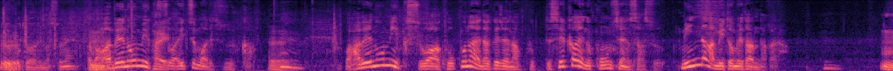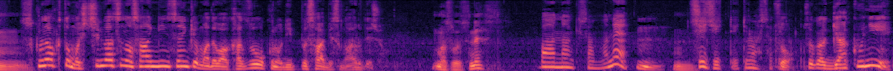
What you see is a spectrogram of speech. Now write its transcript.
ということがありますね。だからアベノミクスはいつまで続くか。アベノミクスは国内だけじゃなくって世界のコンセンサス、みんなが認めたんだから。うん。少なくとも7月の参議院選挙までは数多くのリップサービスがあるでしょまあそうですね。バーナンキさんもね、う。うん。支持って言ってましたけどそう。。それから逆に、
